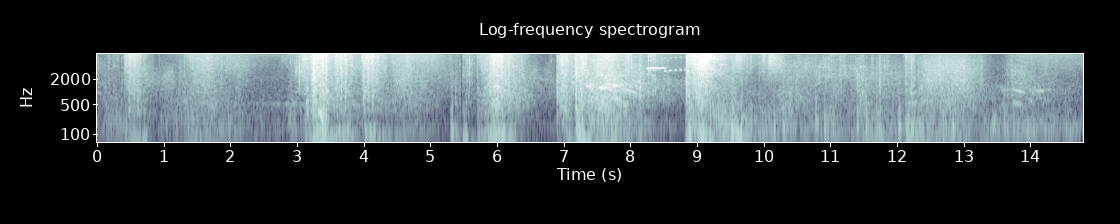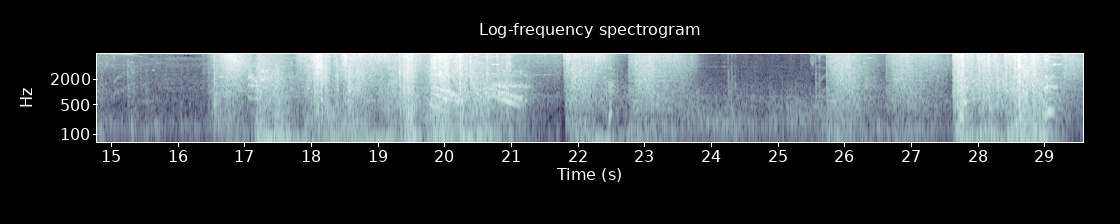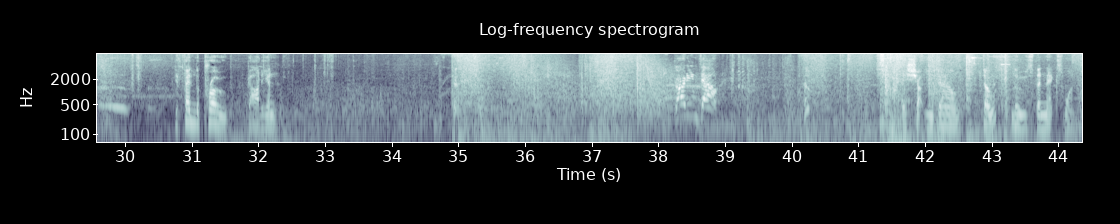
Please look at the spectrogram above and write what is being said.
Defend the probe, Guardian. Guardian down. They shut you down. Don't lose the next one.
